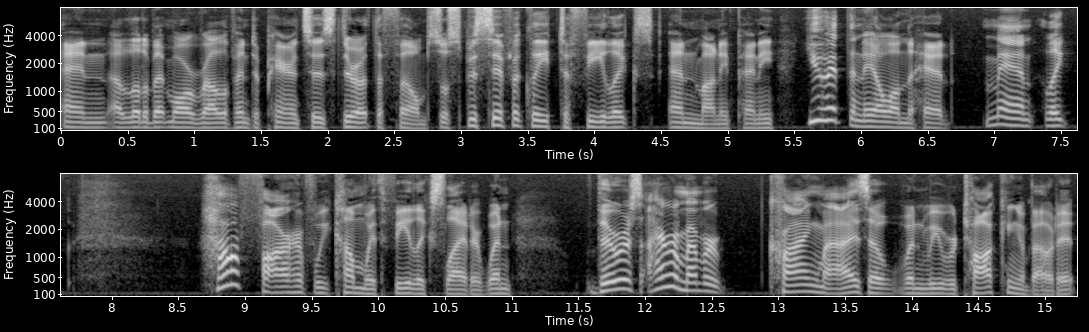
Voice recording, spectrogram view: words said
and a little bit more relevant appearances throughout the film. So specifically to Felix and Moneypenny, you hit the nail on the head, man. Like, how far have we come with Felix Leiter? When there was, I remember crying my eyes out when we were talking about it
